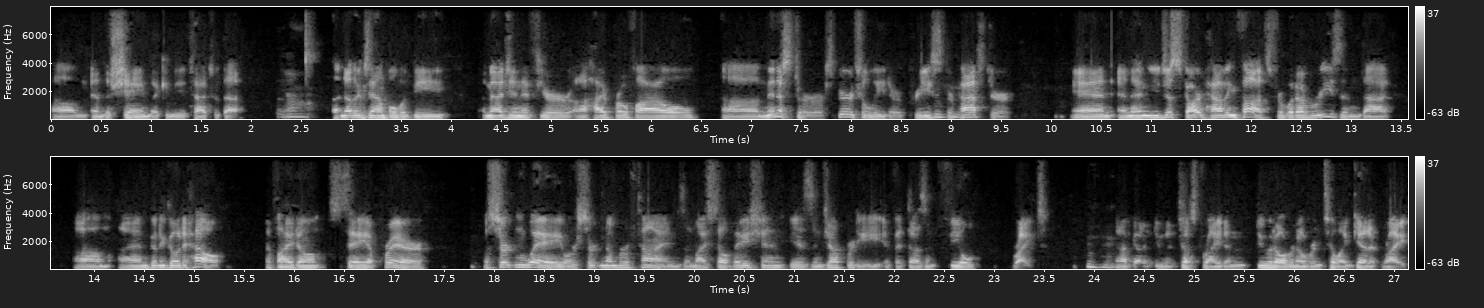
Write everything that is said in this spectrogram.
Um, and the shame that can be attached with that. Yeah. Another example would be imagine if you're a high profile uh, minister or spiritual leader, priest mm-hmm. or pastor, and and then you just start having thoughts for whatever reason that um, I'm going to go to hell if mm-hmm. I don't say a prayer a certain way or a certain number of times, and my salvation is in jeopardy if it doesn't feel right. Mm-hmm. And I've got to do it just right and do it over and over until I get it right.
